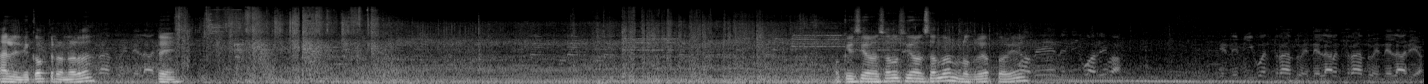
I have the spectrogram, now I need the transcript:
El helicóptero, ¿no, ¿verdad? Sí. Ok, sigue avanzando, sigue avanzando. No los veo todavía. Enemigo arriba. Enemigo entrando en el, entrando en el área.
